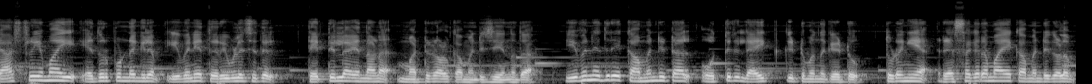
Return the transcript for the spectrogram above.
രാഷ്ട്രീയമായി എതിർപ്പുണ്ടെങ്കിലും ഇവനെ തെറി വിളിച്ചതിൽ തെറ്റില്ല എന്നാണ് മറ്റൊരാൾ കമന്റ് ചെയ്യുന്നത്. ഇവനെതിരെ കമന്റ് ഇട്ടാൽ ഒത്തിരി ലൈക്ക് കിട്ടുമെന്ന് കേട്ടു. തുടങ്ങിയ രസകരമായ കമന്റുകളും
